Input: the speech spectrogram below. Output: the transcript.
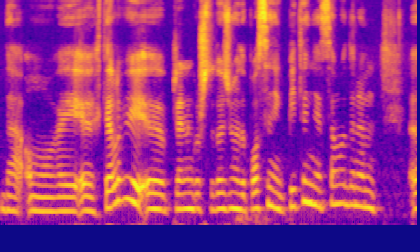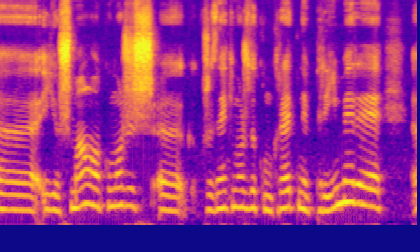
Da, ovaj, e, htela bi, e, pre nego što dođemo do poslednjeg pitanja, samo da nam uh, još malo, ako možeš, uh, kroz neke možda konkretne primere, uh,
